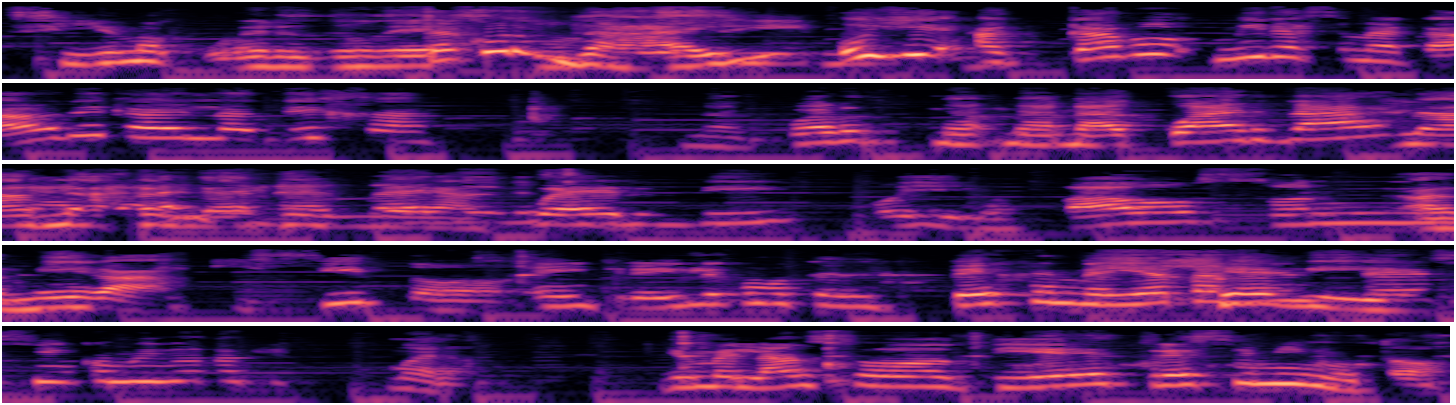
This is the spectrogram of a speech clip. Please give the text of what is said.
Sí, yo me acuerdo de ¿Te eso. acordáis? Sí, Oye, acabo, mira, se me acaba de caer la teja. Me acuerdo, me, me, me acuerda, Me- acuerdo, me- acuerdo Oye, los pavos son Amiga, exquisitos. Es increíble cómo te despeja inmediatamente Heavy. cinco minutos. Bueno, yo me lanzo 10, 13 minutos.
